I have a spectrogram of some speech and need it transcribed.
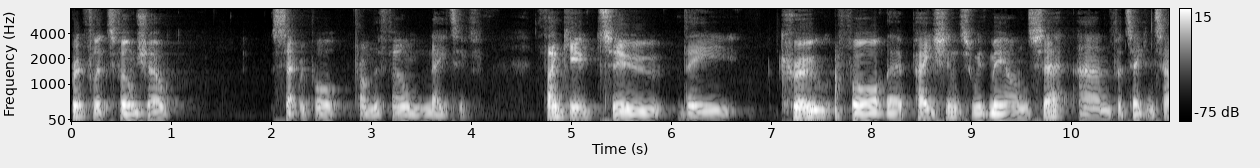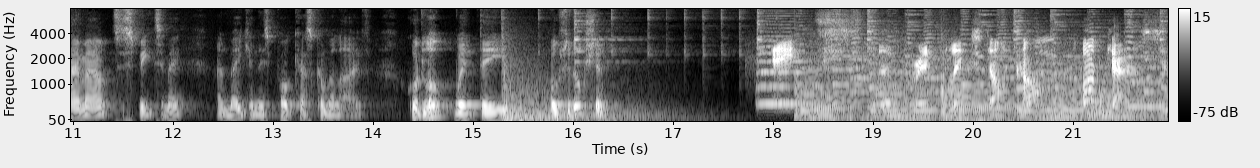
Britflicks film show set report from the film Native. Thank you to the crew for their patience with me on set and for taking time out to speak to me and making this podcast come alive. Good luck with the post production. It's the Britflicks.com podcast.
